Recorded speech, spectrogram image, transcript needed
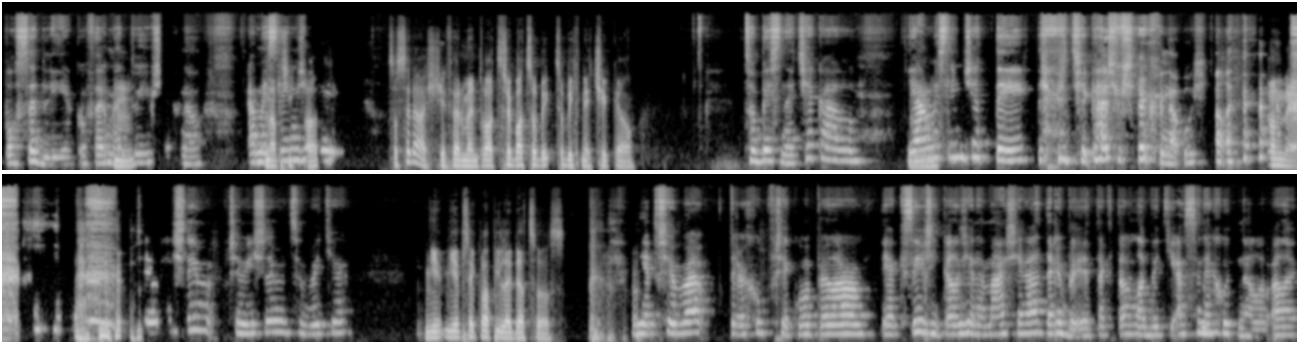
posedlí, jako fermentují hmm. všechno. A myslím, Například? že... Co se dá ještě fermentovat? Třeba co, by, co bych nečekal? Co bys nečekal? Já hmm. myslím, že ty čekáš všechno už, ale... To ne. přemýšlím, přemýšlím, co by tě... Mě, mě překvapí ledacos. Mě třeba trochu překvapilo, jak jsi říkal, že nemáš rád ryby, tak tohle by ti asi nechutnalo, ale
